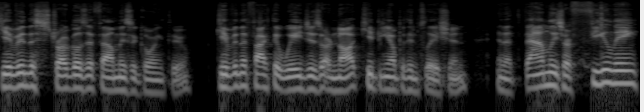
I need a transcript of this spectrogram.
given the struggles that families are going through, given the fact that wages are not keeping up with inflation, and that families are feeling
